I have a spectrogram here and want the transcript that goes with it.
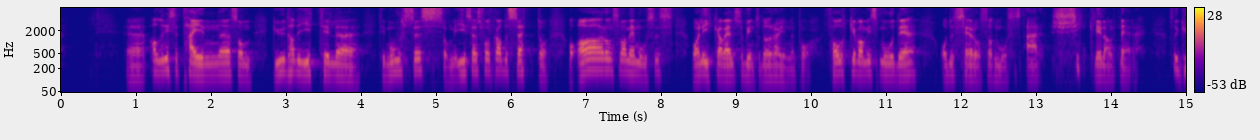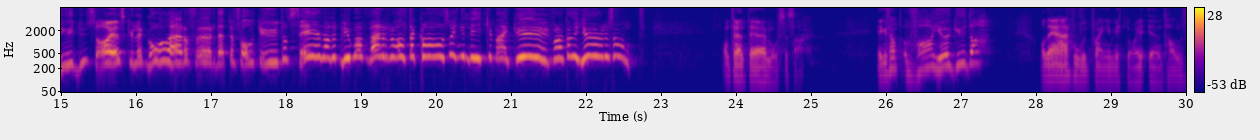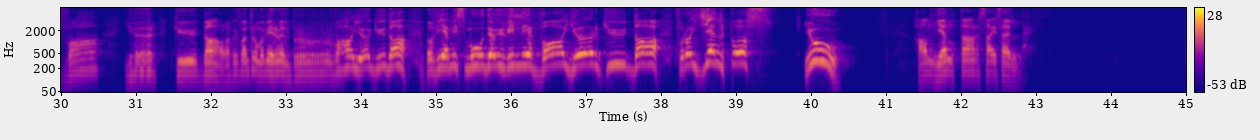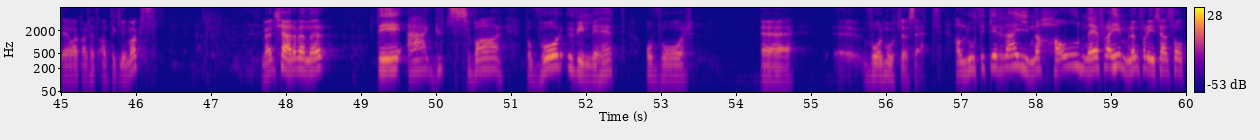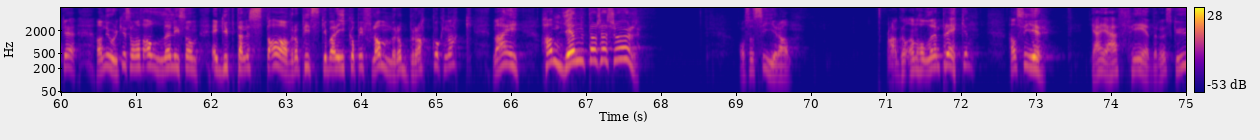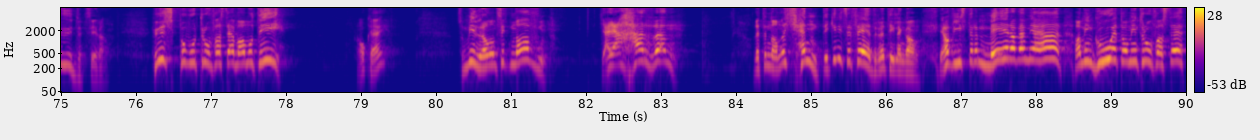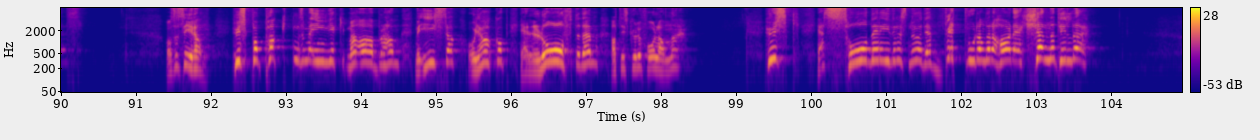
Eh, alle disse tegnene som Gud hadde gitt til, eh, til Moses, som Israelsfolket hadde sett, og, og, Aron som var med Moses, og allikevel så begynte det å røyne på. Folket var mismodige, og du ser også at Moses er skikkelig langt nede. Så Gud, du sa jeg skulle gå her og føre dette folket ut, og se da, det blir jo bare verre, og alt er kaos, og ingen liker meg. Gud, hvordan kan du gjøre sånt? Omtrent det Moses sa. Ikke sant? Og hva gjør Gud da? Og det er hovedpoenget mitt nå i, i den talen. Hva gjør Gud da? Da kan vi få en trommevirvel. Hva gjør Gud da? Når vi er mismodige og uvillige, hva gjør Gud da for å hjelpe oss? Jo, han gjentar seg selv. Det var kanskje et antiklimaks. Men kjære venner, det er Guds svar på vår uvillighet og vår eh, vår motløshet. Han lot ikke regne halm ned fra himmelen for israelsfolket. Han gjorde ikke sånn at alle liksom, egypternes staver og pisker bare gikk opp i flammer og brakk og knakk. Nei, han gjentar seg sjøl. Og så sier han Han holder en preken. Han sier, 'Jeg er fedrenes Gud', sier han. 'Husk på hvor trofast jeg var mot de.' Ok. Så minner han om sitt navn. 'Jeg er Herren'. Dette navnet kjente ikke disse fedrene til engang. Jeg har vist dere mer av hvem jeg er, av min godhet og min trofasthet. Og så sier han, husk på pakten som jeg inngikk med Abraham, med Isak og Jakob. Jeg lovte dem at de skulle få landet. Husk, jeg så dere i deres nød. Jeg vet hvordan dere har det. Jeg kjenner til det.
